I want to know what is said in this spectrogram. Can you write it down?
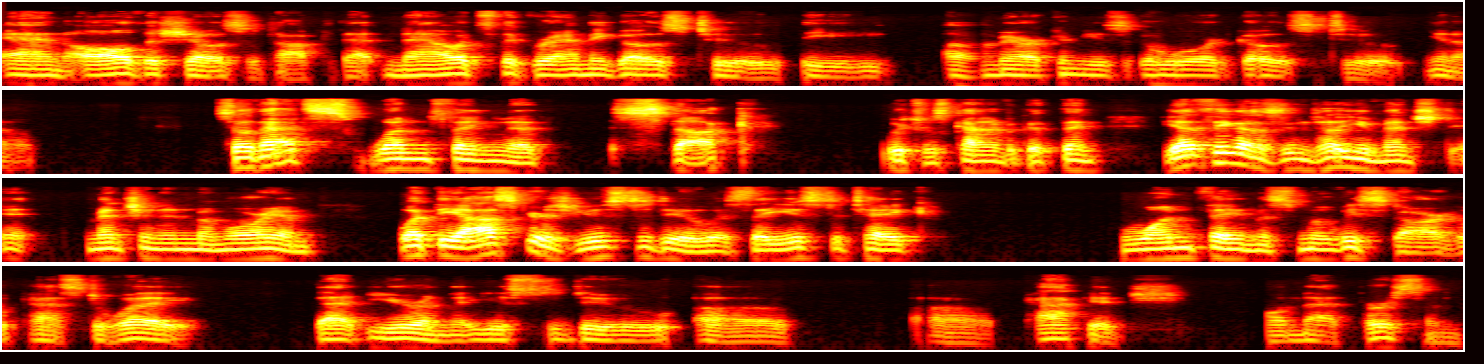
And all the shows adopted that. Now it's the Grammy goes to, the American Music Award goes to, you know. So that's one thing that stuck, which was kind of a good thing. The other thing I was going to tell you mentioned mentioned in memoriam, what the Oscars used to do is they used to take one famous movie star who passed away that year, and they used to do a, a package on that person.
